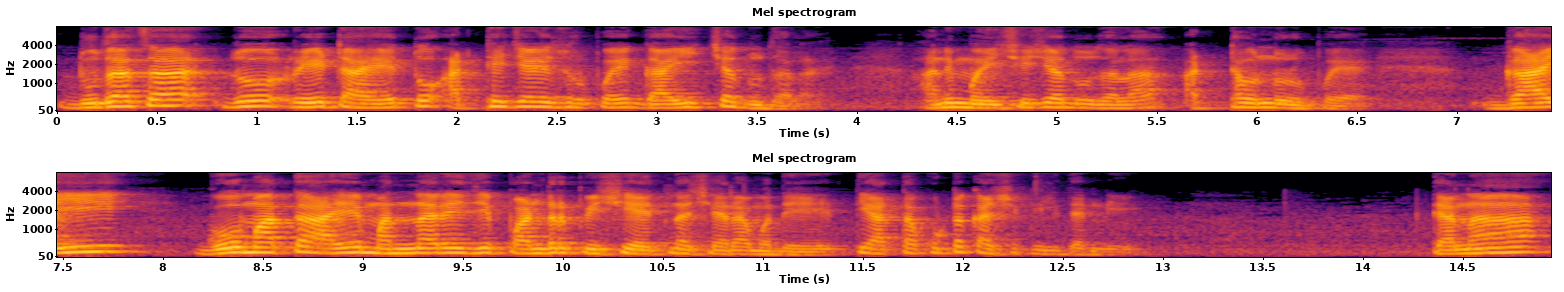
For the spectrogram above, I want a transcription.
दुधाचा जो रेट आहे तो अठ्ठेचाळीस रुपये गाईच्या दुधाला आहे. आणि म्हैशीच्या दुधाला अठ्ठावन्न रुपये आहे. गाई गोमाता आहे म्हणणारे जे पांढरपेशी आहेत ना शहरामध्ये ती आता कुठं काशी केली त्यांनी? त्यांना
